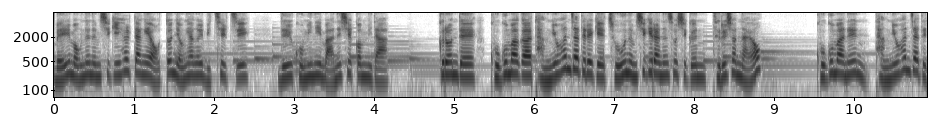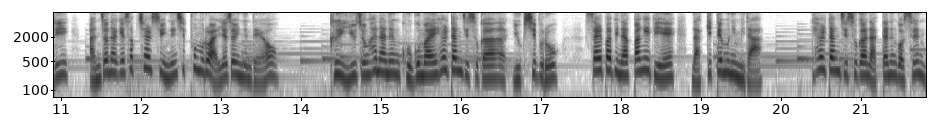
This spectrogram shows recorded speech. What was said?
매일 먹는 음식이 혈당에 어떤 영향을 미칠지 늘 고민이 많으실 겁니다. 그런데 고구마가 당뇨 환자들에게 좋은 음식이라는 소식은 들으셨나요? 고구마는 당뇨 환자들이 안전하게 섭취할 수 있는 식품으로 알려져 있는데요. 그 이유 중 하나는 고구마의 혈당 지수가 60으로 쌀밥이나 빵에 비해 낮기 때문입니다. 혈당 지수가 낮다는 것은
